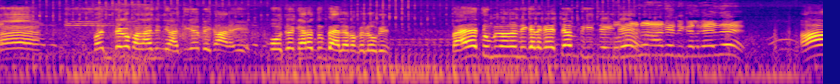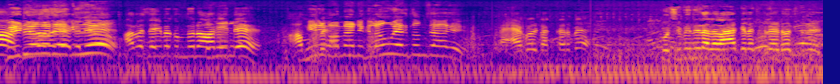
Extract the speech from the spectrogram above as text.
हाँ, बंदे को भगानी नहीं आती है बेकार है वो तो कह रहा तुम पहले पकड़ोगे। पहले तुम दोनों निकल गए थे हम पीछे ही थे आगे निकल गए थे। हाँ वीडियो में देख निकल लियो। अबे सही में तुम दोनों आ गए थे। फिर मैं निकला हूँ एकदम से आगे। है कोई टक्कर पे? कुछ भी नहीं डलवाया क्लच प्लेट प्लेट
